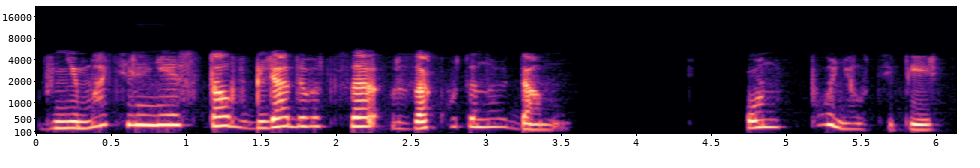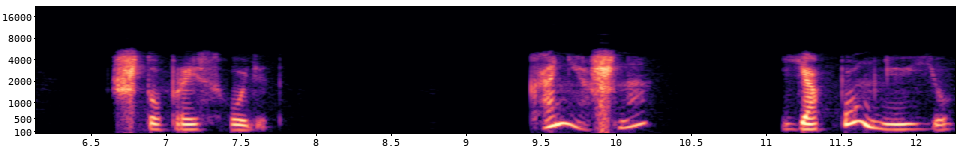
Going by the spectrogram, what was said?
внимательнее стал вглядываться в закутанную даму. Он понял теперь, что происходит. Конечно, я помню ее.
